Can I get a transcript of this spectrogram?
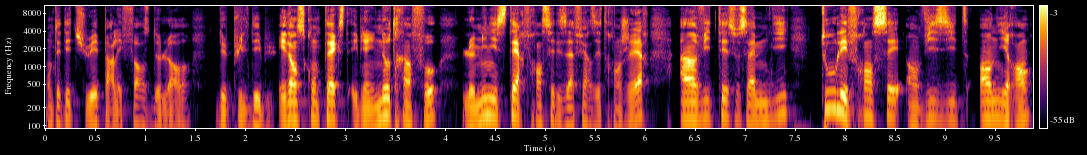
ont été tués par les forces de l'ordre depuis le début. Et dans ce contexte, eh bien, une autre info, le ministère français des Affaires étrangères a invité ce samedi tous les Français en visite en Iran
